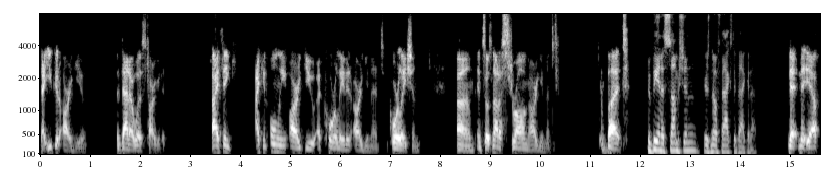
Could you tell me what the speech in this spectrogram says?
that you could argue that i was targeted. I think i can only argue a correlated argument correlation. Um, and so it's not a strong argument, but it would be an assumption. There's no facts to back it up. That, that yep.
